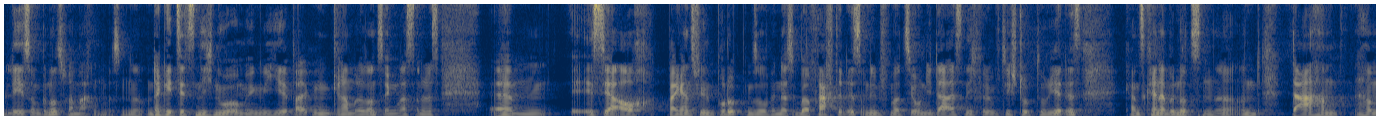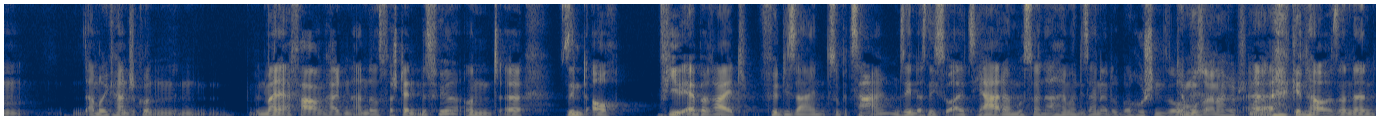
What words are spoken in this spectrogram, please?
les- und benutzbar machen müssen. Ne? Und da geht's jetzt nicht nur um irgendwie hier Balkengramm oder sonst irgendwas, sondern das ähm, ist ja auch bei ganz vielen Produkten so. Wenn das überfrachtet ist und die Information, die da ist, nicht vernünftig strukturiert ist, kann es keiner benutzen. Ne? Und da haben, haben amerikanische Kunden in, in meiner Erfahrung halt ein anderes Verständnis für und äh, sind auch viel eher bereit für Design zu bezahlen, sehen das nicht so als, ja, da muss da nachher mal ein Designer drüber huschen, so. Da muss einer hübsch machen. Äh, genau, sondern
